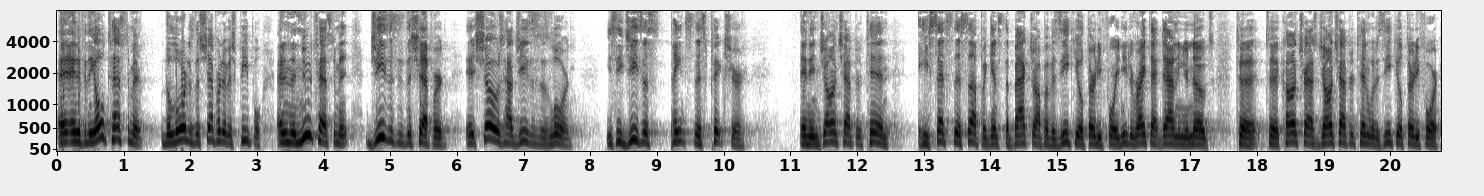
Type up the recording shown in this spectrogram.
And, and if in the Old Testament, the Lord is the shepherd of his people, and in the New Testament, Jesus is the shepherd, it shows how Jesus is Lord. You see, Jesus paints this picture, and in John chapter 10, he sets this up against the backdrop of Ezekiel 34. You need to write that down in your notes to, to contrast John chapter 10 with Ezekiel 34.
